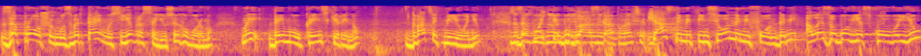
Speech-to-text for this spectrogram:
запрошуємо, звертаємося в Євросоюз і говоримо: ми даємо український ринок. 20 мільйонів. Заходь Заходьте, будь ласка, частними пенсіонними фондами, але з обов'язковою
